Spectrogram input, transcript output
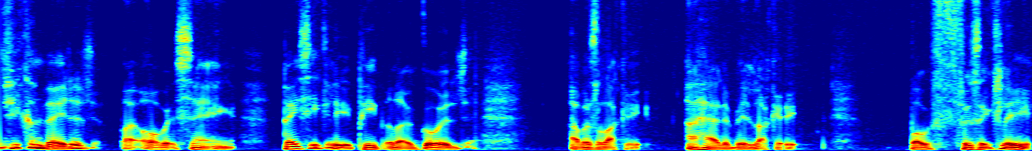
She conveyed it by always saying, basically, people are good. I was lucky. I had to be lucky, both physically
